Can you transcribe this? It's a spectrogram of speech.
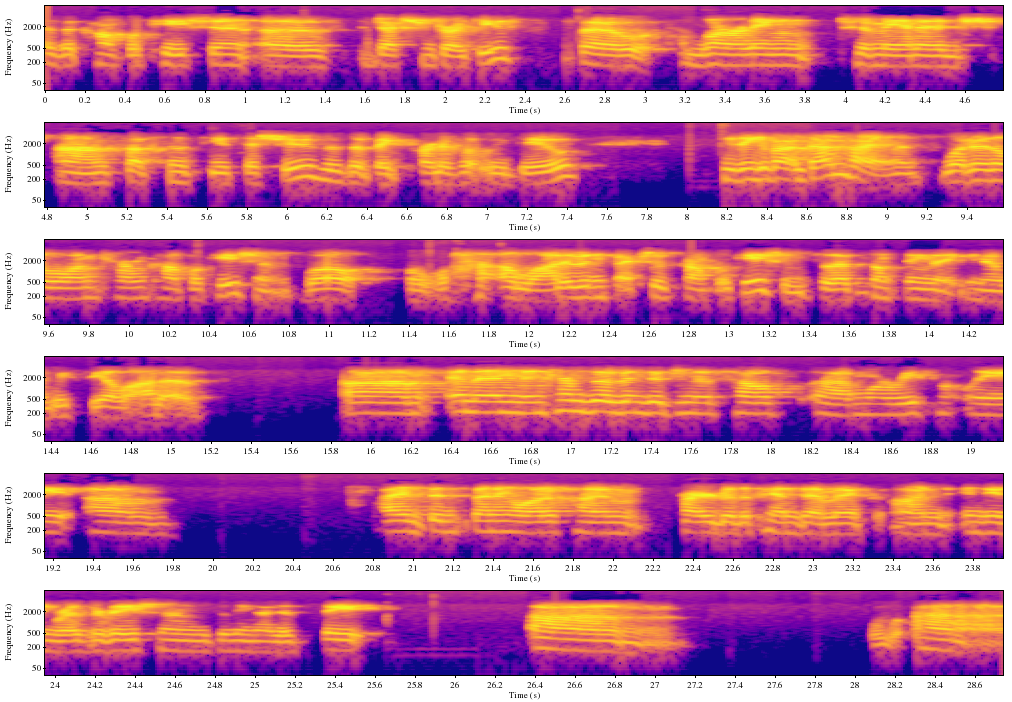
as a complication of injection drug use. So learning to manage um, substance use issues is a big part of what we do. If you think about gun violence, what are the long-term complications? Well, a lot of infectious complications. So that's something that, you know, we see a lot of. Um, and then in terms of indigenous health, uh, more recently, um, I had been spending a lot of time prior to the pandemic on Indian reservations in the United States, um, uh,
